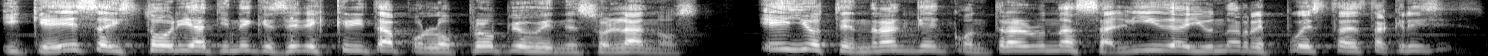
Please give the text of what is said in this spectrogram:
y que esa historia tiene que ser escrita por los propios venezolanos. ¿Ellos tendrán que encontrar una salida y una respuesta a esta crisis?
